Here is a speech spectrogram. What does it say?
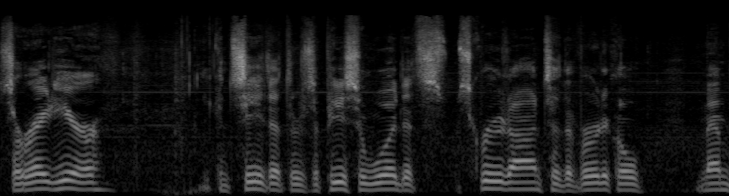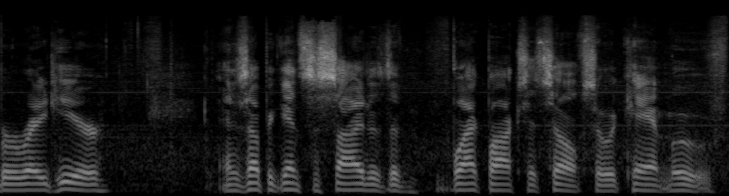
So right here, you can see that there's a piece of wood that's screwed onto the vertical member right here and is up against the side of the black box itself so it can't move.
